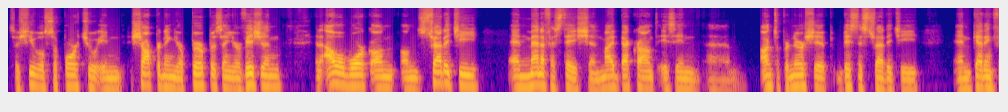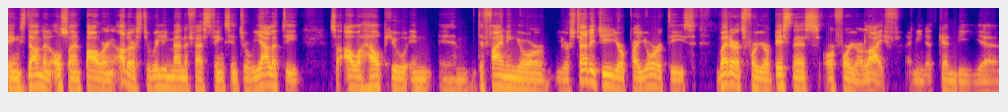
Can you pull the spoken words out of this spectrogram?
So she will support you in sharpening your purpose and your vision. And I will work on on strategy and manifestation. My background is in um, entrepreneurship, business strategy, and getting things done, and also empowering others to really manifest things into reality. So I will help you in, in defining your your strategy, your priorities, whether it's for your business or for your life. I mean, it can be uh,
